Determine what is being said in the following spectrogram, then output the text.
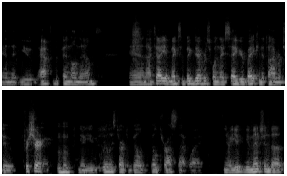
and that you have to depend on them. And I tell you, it makes a big difference when they save your bacon a time or two. For sure. Mm-hmm. You know, you really start to build build trust that way. You know, you you mentioned the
